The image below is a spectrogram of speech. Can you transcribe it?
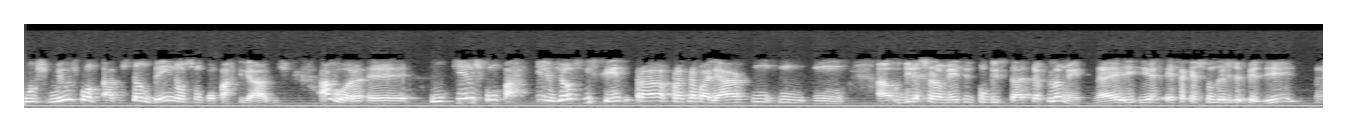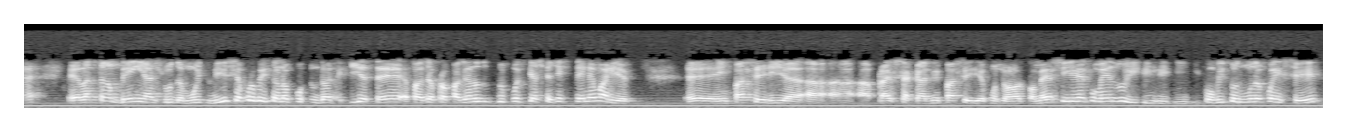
os meus contatos também não são compartilhados, Agora, é, o que eles compartilham já é o suficiente para trabalhar com, com, com a, o direcionamento de publicidade tranquilamente. Né? E, e, essa questão do LGPD, né, ela também ajuda muito nisso, e aproveitando a oportunidade aqui, até fazer a propaganda do, do podcast que a gente tem, né, Maria? É, em parceria, a, a, a Privacy Academy em parceria com o Jornal do Comércio, e recomendo e, e, e convido todo mundo a conhecer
